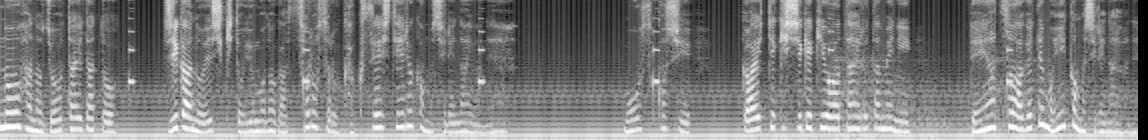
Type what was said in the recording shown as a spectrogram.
の脳波の状態だと自我の意識というものがそろそろ覚醒しているかもしれないわね。もう少し外的刺激を与えるために電圧を上げてもいいかもしれないわね。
